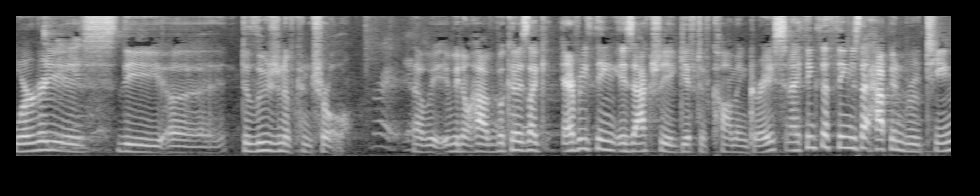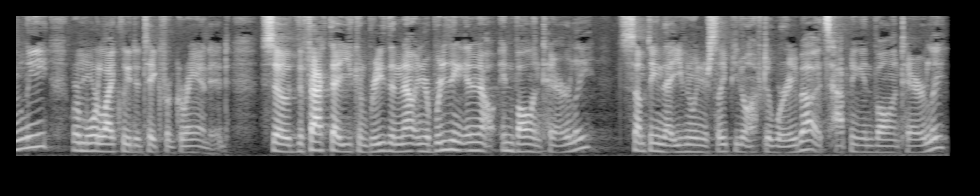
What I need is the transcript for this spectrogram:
Worry is the uh, delusion of control that we, we don't have because like everything is actually a gift of common grace. And i think the things that happen routinely we're more likely to take for granted. So the fact that you can breathe in and out and you're breathing in and out involuntarily something that even when you're asleep you don't have to worry about. It's happening involuntarily.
